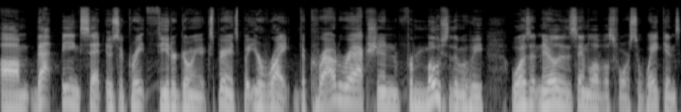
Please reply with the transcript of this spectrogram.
Um, that being said, it was a great theater going experience, but you're right. The crowd reaction for most of the movie wasn't nearly the same level as Force Awakens,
